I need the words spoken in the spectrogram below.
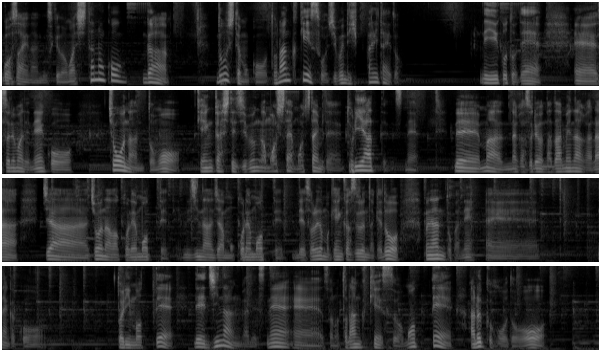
5歳なんですけど、まあ、下の子がどうしてもこうトランクケースを自分で引っ張りたいと。でいうことで、えーそれまでねこう長男とも喧嘩して自分が持ちたい持ちたいみたいな取り合ってですねでまあなんかそれをなだめながらじゃあ長男はこれ持ってて次男はじゃあもうこれ持ってでそれでも喧嘩するんだけどまあなんとかね、えーなんかこう取り持ってで次男がですね、えーそのトランクケースを持って歩く歩道を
